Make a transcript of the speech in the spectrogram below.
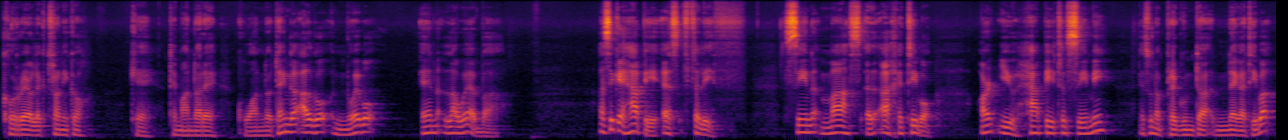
correo electrónico que te mandaré cuando tenga algo nuevo en la web. Así que happy es feliz, sin más el adjetivo. Aren't you happy to see me? Es una pregunta negativa.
